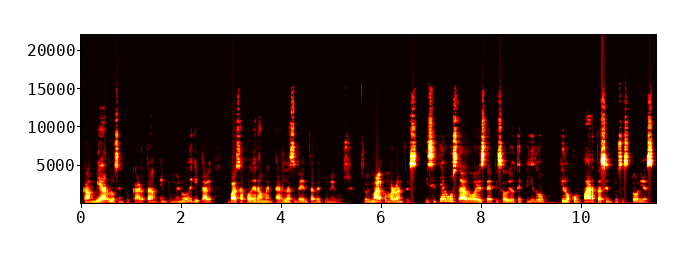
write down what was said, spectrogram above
cambiarlos en tu carta, en tu menú digital, vas a poder aumentar las ventas de tu negocio. Soy Malcolm Barrantes y si te ha gustado este episodio te pido que lo compartas en tus historias,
